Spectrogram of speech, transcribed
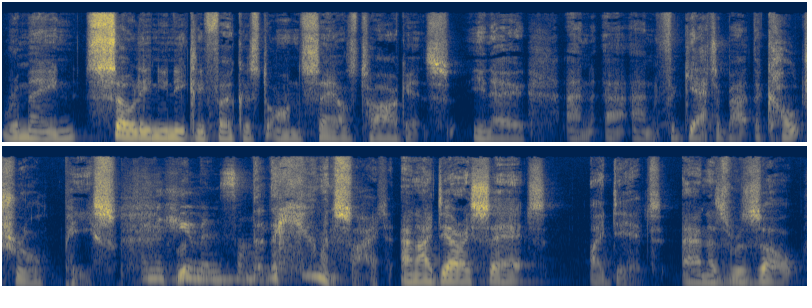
remain solely and uniquely focused on sales targets, you know, and uh, and forget about the cultural piece and the human side. The, the human side, and I dare I say it, I did, and as a result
